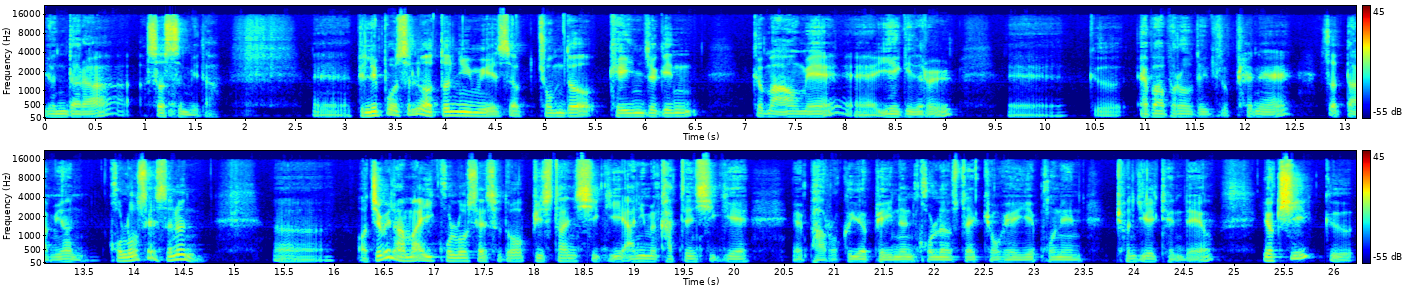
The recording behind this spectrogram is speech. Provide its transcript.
연달아 썼습니다. 빌립보서는 어떤 의미에서 좀 더 개인적인 그 마음의 얘기들을 그 에바 브로드 편에 썼다면 골로새서는 어, 어쩌면 아마 이 골로새서도 비슷한 시기 아니면 같은 시기에 바로 그 옆에 있는 골로새 교회에 보낸 편지일 텐데요. 역시 그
